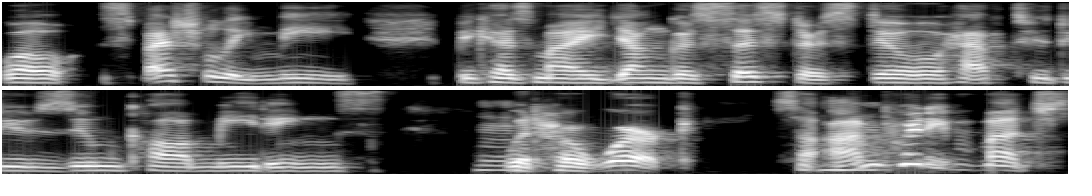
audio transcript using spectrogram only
Well, especially me, because my younger sister still have to do Zoom call meetings mm-hmm. with her work. So mm-hmm. I'm pretty much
